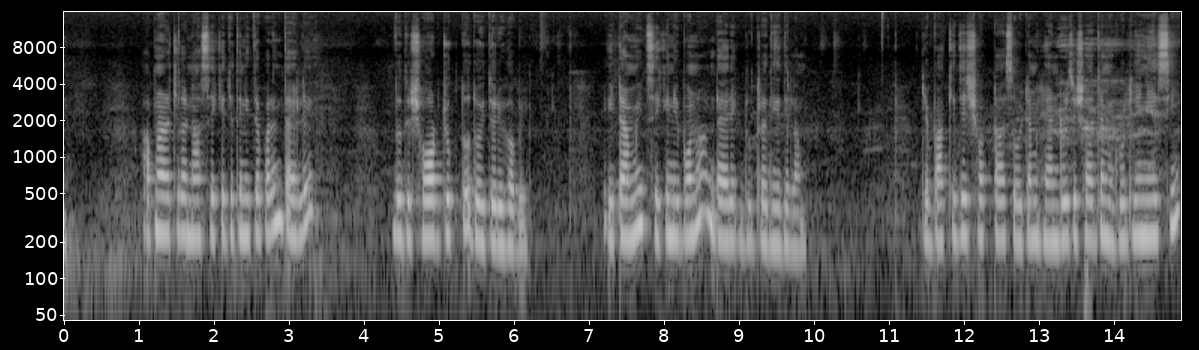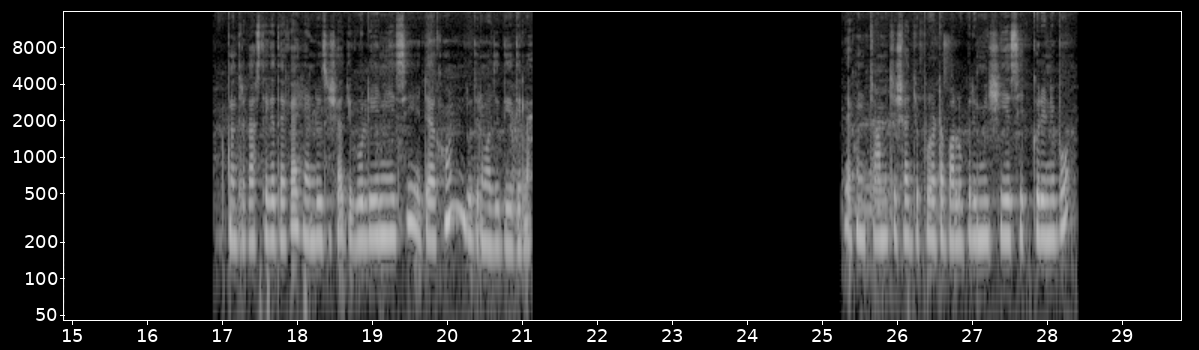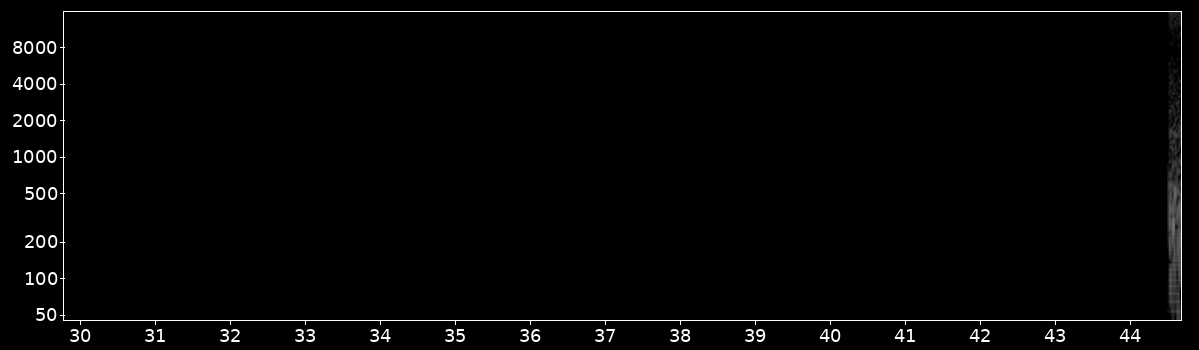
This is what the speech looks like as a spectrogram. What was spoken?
আপনারা ছেলে না সেঁকে যদি নিতে পারেন, তাহলে দুধের সরযুক্ত দই তৈরি হবে। এটা আমি সেঁকে নিব না, ডাইরেক্ট দুধটা দিয়ে দিলাম। যে বাকি যে শটটা আছে, ওইটা আমি হ্যান্ড রুইচের সাহায্যে আমি গলিয়ে নিয়েছি। আপনাদের কাছ থেকে দেখায় হ্যান্ড উইচের সাহায্যে গলিয়ে নিয়েছি, এটা এখন দুধের মাঝে দিয়ে দিলাম। এখন চামচের সাহায্যে পুরোটা ভালো করে মিশিয়ে সেট করে নেব।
